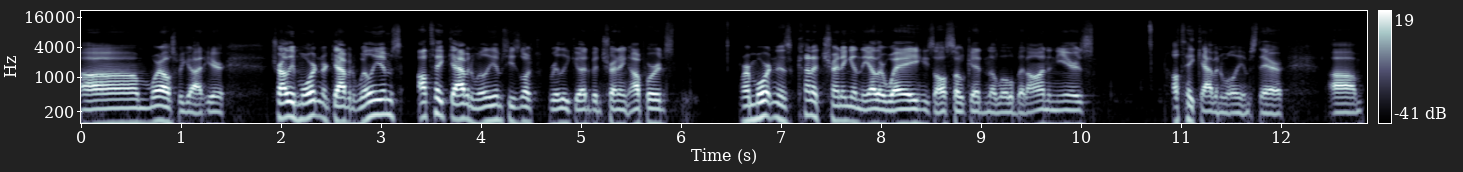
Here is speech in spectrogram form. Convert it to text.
Um, where else we got here? Charlie Morton or Gavin Williams? I'll take Gavin Williams. He's looked really good, been trending upwards. Where Morton is kind of trending in the other way. He's also getting a little bit on in years. I'll take Gavin Williams there. Um,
